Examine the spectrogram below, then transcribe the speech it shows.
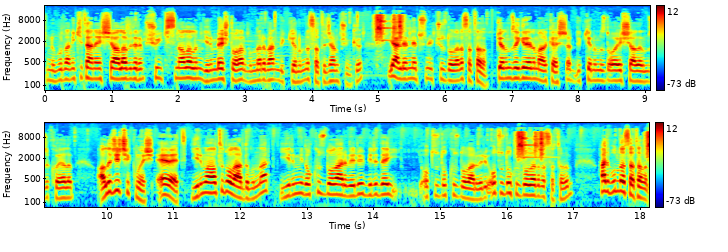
Şimdi buradan iki tane eşya alabilirim. Şu ikisini alalım 25 dolar. Bunları ben dükkanımda satacağım çünkü. Diğerlerinin hepsini 300 dolara satalım. Dükkanımıza girelim arkadaşlar. Dükkanımızda o eşyalarımızı koyalım. Alıcı çıkmış. Evet. 26 dolardı bunlar. 29 dolar veriyor. Biri de 39 dolar veriyor. 39 dolara da satalım. Hadi bunu da satalım.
